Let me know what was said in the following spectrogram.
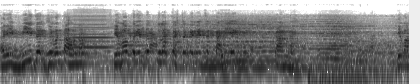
अरे मी जर जिवंत आहो ना तेव्हापर्यंत तुला कष्ट करण्याचं काही एक काम नाही. तेव्हा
